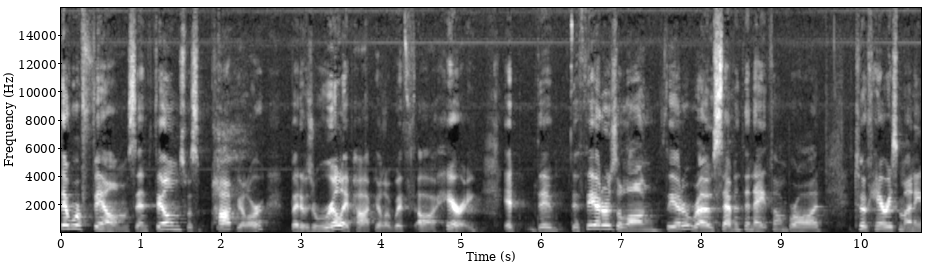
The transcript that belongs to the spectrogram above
there were films, and films was popular, but it was really popular with uh, Harry. It the the theaters along Theater Row, Seventh and Eighth on Broad, took Harry's money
